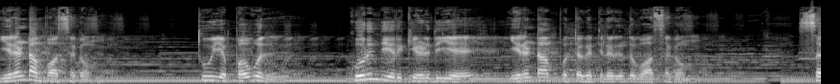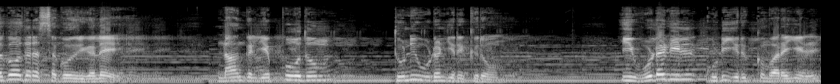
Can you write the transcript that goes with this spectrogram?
இரண்டாம் வாசகம். தூய பவுல் குருந்தியருக்கு எழுதிய இரண்டாம் புத்தகத்திலிருந்து வாசகம். சகோதர சகோதரிகளே நாங்கள் எப்போதும் துணிவுடன் இருக்கிறோம். இவ்வுடலில் குடியிருக்கும் வரையில்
